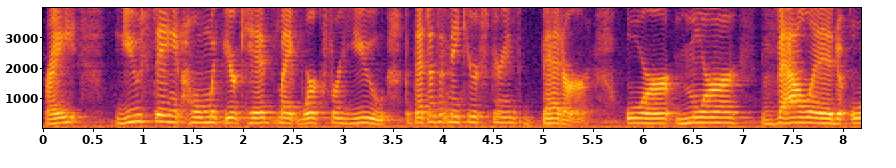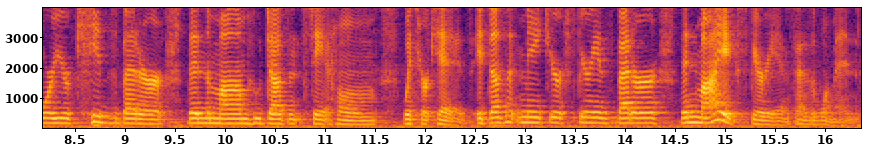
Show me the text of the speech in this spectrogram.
right? You staying at home with your kids might work for you, but that doesn't make your experience better or more valid or your kids better than the mom who doesn't stay at home with her kids. It doesn't make your experience better than my experience as a woman.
